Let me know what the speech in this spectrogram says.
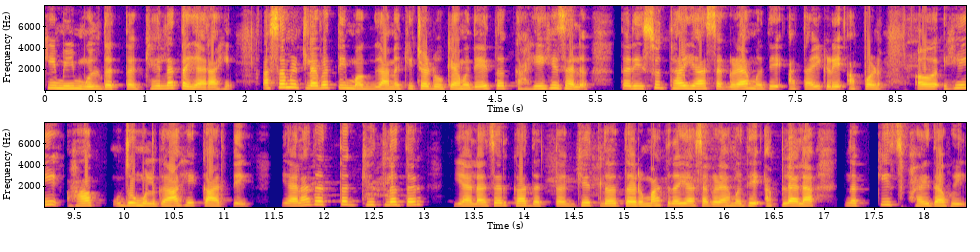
की मी मूल दत्तक घ्यायला तयार आहे. असं म्हटल्यावर ती मग जानकीच्या डोक्यामध्ये तर काहीही झालं तरीसुद्धा या सगळ्यामध्ये आता इकडे आपण हे हा जो मुलगा आहे कार्तिक याला दत्तक घेतलं तर याला जर का दत्तक घेतलं तर मात्र या सगळ्यामध्ये आपल्याला नक्कीच फायदा होईल.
